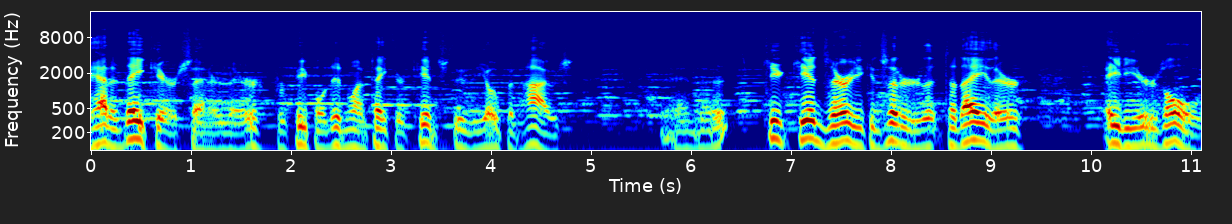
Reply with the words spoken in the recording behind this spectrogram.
They had a daycare center there for people who didn't want to take their kids through the open house. And uh, cute kids there. You consider that today they're 80 years old.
